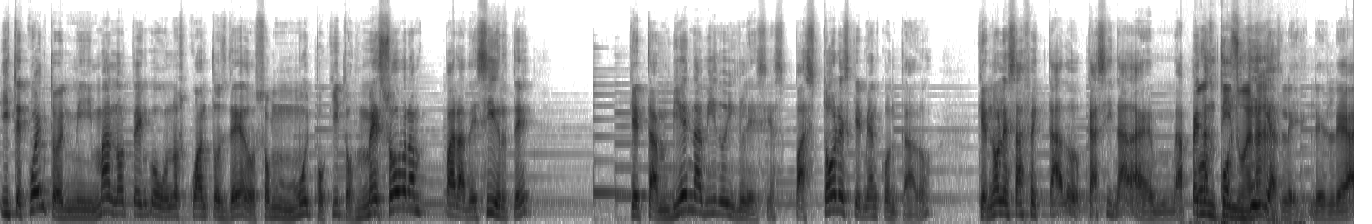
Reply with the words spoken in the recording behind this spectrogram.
Y te cuento, en mi mano tengo unos cuantos dedos, son muy poquitos. Me sobran para decirte que también ha habido iglesias, pastores que me han contado, que no les ha afectado casi nada, apenas cosquillas le, le, le ha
